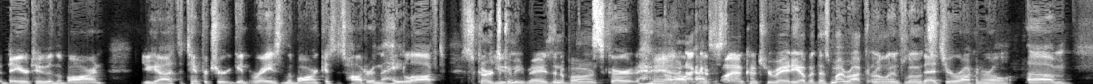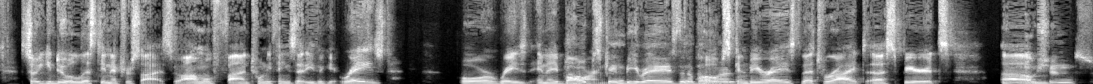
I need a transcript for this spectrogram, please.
a day or two in the barn you got the temperature getting raised in the barn because it's hotter in the hay loft skirts you- can be raised in a barn. skirt yeah, all not going to fly on country radio, but that's my rock and roll influence. That's your rock and roll. Um, so you can do a listing exercise. So I'm gonna find 20 things that either get raised or raised in a barn. Hopes can be raised in a barn. Hopes can be raised. That's right. Uh, spirits, um, Emotions.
